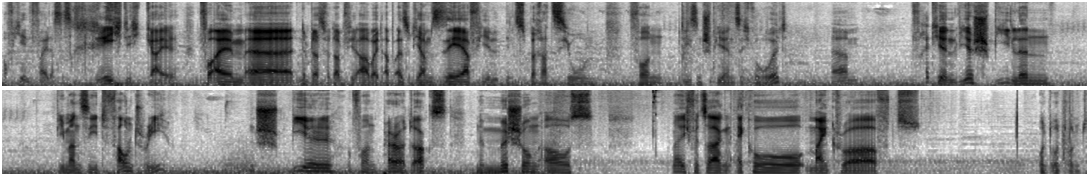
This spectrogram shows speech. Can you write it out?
Auf jeden Fall, das ist richtig geil. Vor allem äh, nimmt das verdammt viel Arbeit ab. Also die haben sehr viel Inspiration von diesen Spielen sich geholt. Ähm, Frettchen, wir spielen, wie man sieht, Foundry. Ein Spiel von Paradox. Eine Mischung aus, ich würde sagen, Echo, Minecraft und, und, und.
